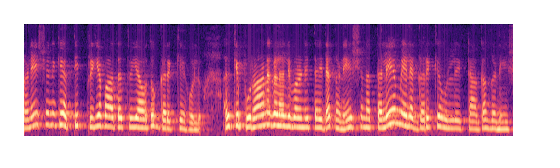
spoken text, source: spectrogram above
ಗಣೇಶನಿಗೆ ಅತಿ ಪ್ರಿಯವಾದದ್ದು ಯಾವುದು? ಗರಿಕೆ ಹುಲ್ಲು. ಅದಕ್ಕೆ ಪುರಾಣಗಳಲ್ಲಿ ವರ್ಣಿತ ಇದೆ, ಗಣೇಶನ ತಲೆಯ ಮೇಲೆ ಗರಿಕೆ ಹುಲ್ಲಿಟ್ಟಾಗ ಗಣೇಶ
